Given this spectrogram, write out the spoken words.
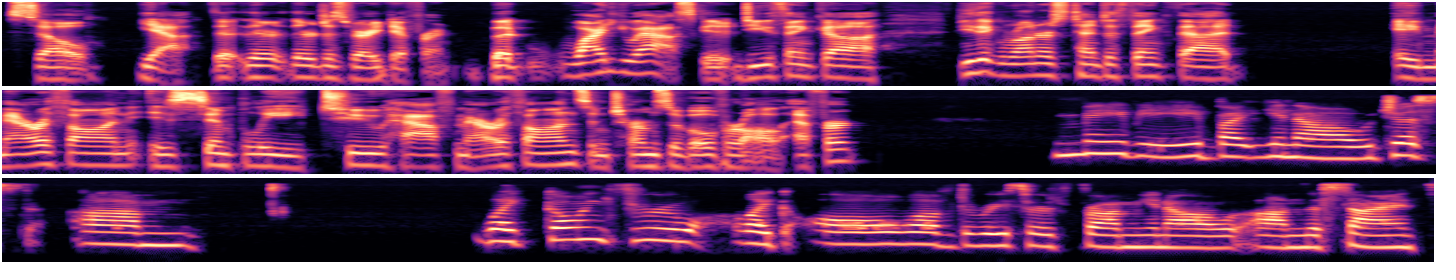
So, yeah, they're, they're, they're just very different. But why do you ask? Do you think, uh, do you think runners tend to think that a marathon is simply two half marathons in terms of overall effort? Maybe, but you know, just um like going through like all of the research from you know um, the science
